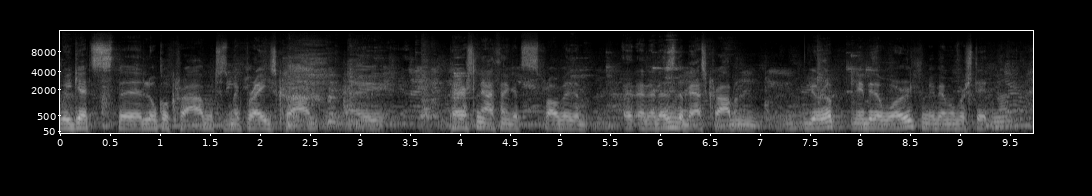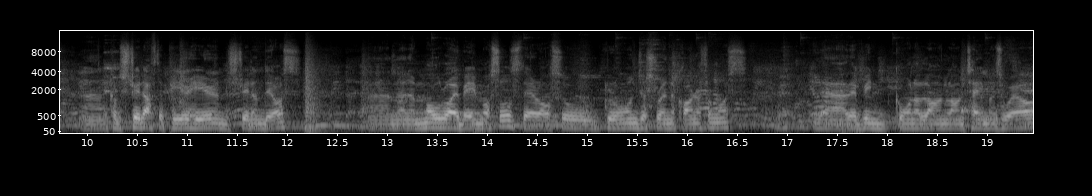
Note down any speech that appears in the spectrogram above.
We get the local crab, which is McBride's crab. I, personally, I think it's probably the, it, it is the best crab in Europe, maybe the world. Maybe I'm overstating that. Uh, it comes straight off the pier here and straight into us. And then the Mulroy Bay mussels, they're also growing just around the corner from us. Yeah, they've been going a long, long time as well.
